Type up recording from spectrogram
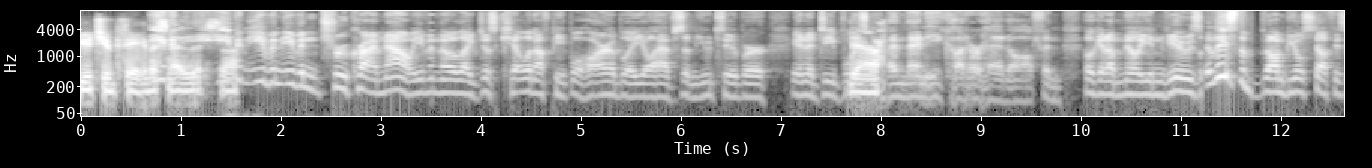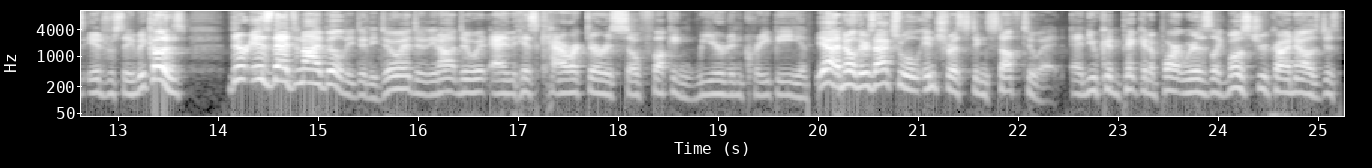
YouTube famous now. It's, uh, Even even even true crime now, even though like just kill enough people horribly, you'll have some YouTuber in a deep voice, Yeah. and then he cut her head off, and he'll get a million views. At least the Von Bulow stuff is interesting because there is that deniability. Did he do it? Did he not do it? And his character is so fucking weird and creepy. And yeah, no, there's actual interesting stuff to it, and you could pick it apart. Whereas like most true crime now is just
